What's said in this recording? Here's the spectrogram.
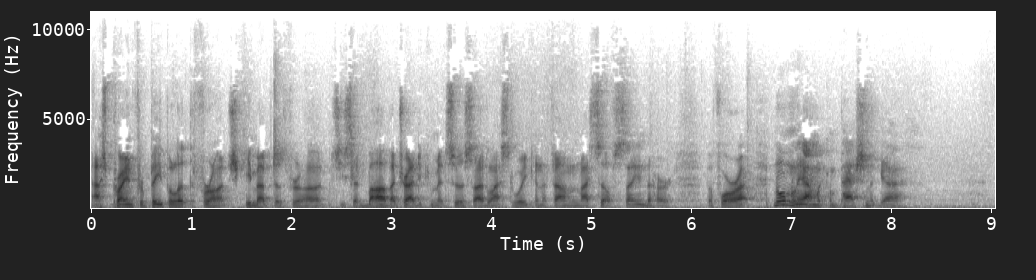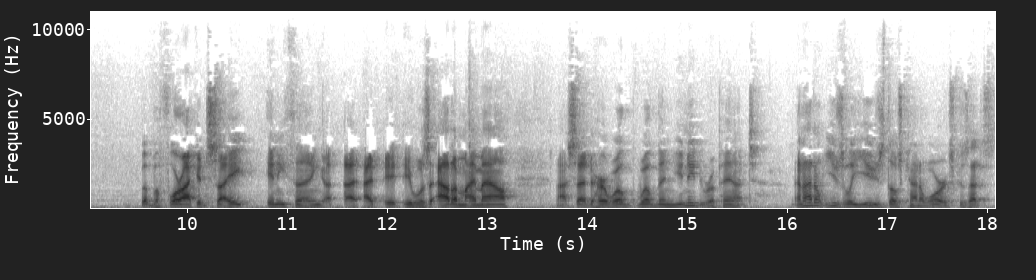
I was praying for people at the front. She came up to the front. She said, Bob, I tried to commit suicide last week, and I found myself saying to her before I, normally I'm a compassionate guy, but before I could say anything, I, I, it, it was out of my mouth. And I said to her, well, well, then you need to repent. And I don't usually use those kind of words because that's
